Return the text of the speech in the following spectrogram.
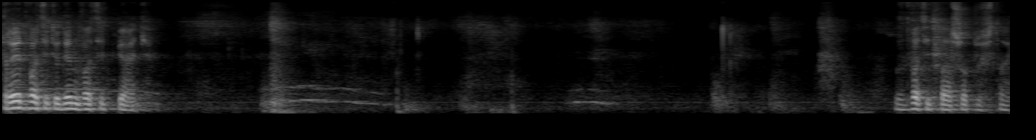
Три, двадцять один, двадцять п'ять. З 21 прочитаю.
